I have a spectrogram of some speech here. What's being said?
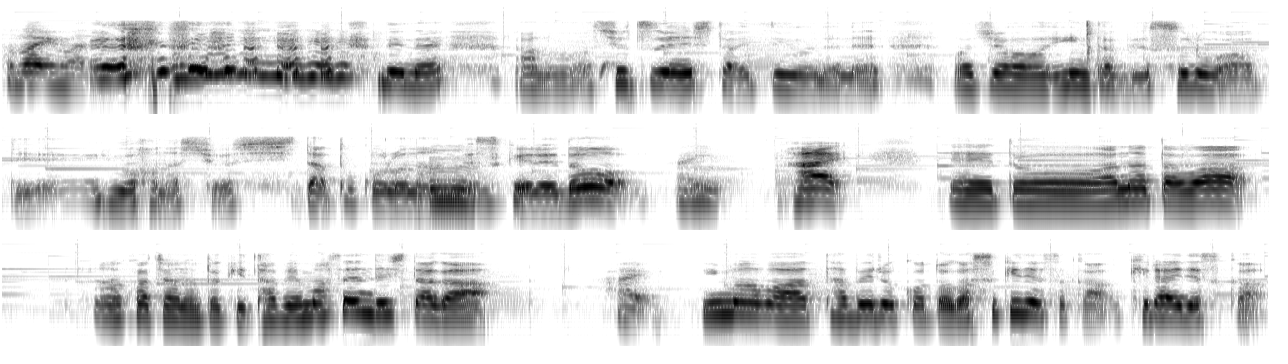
ただいまです。でねあの出演したいっていうんでねあじゃあインタビューするわっていう話をしたところなんですけれど、はい。はい。えっ、とあなたは赤ちゃんの時食べませんでしたがはい。今は食べることが好きですか？嫌いですか？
